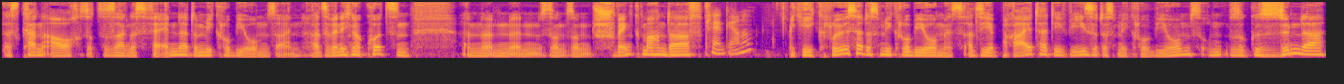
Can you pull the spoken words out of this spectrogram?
es kann auch sozusagen das veränderte Mikrobiom sein. Also wenn ich noch kurz einen, einen, einen, so, so einen Schwenk machen darf. Klar, gerne je größer das Mikrobiom ist, also je breiter die Wiese des Mikrobioms, umso gesünder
